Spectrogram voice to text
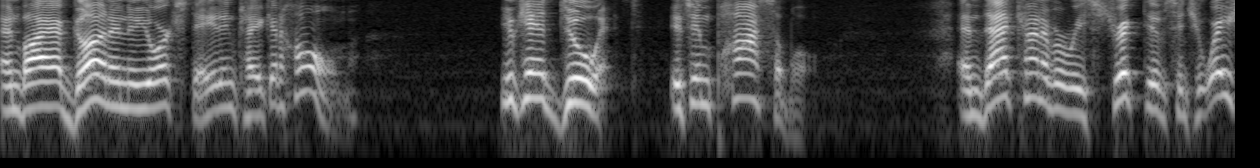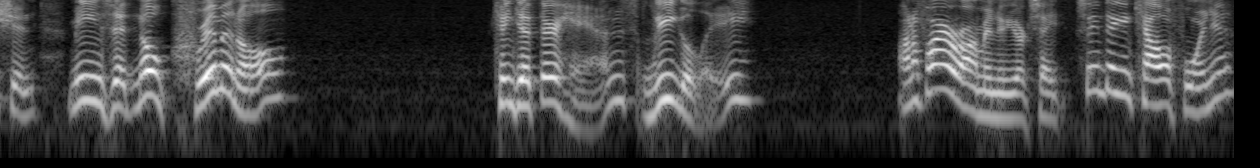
and buy a gun in New York State and take it home. You can't do it, it's impossible. And that kind of a restrictive situation means that no criminal can get their hands legally on a firearm in New York State. Same thing in California.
